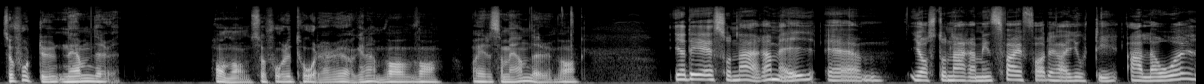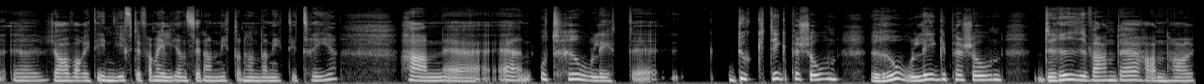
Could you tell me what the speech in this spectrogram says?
Så fort du nämner honom så får du tårar i ögonen. Vad, vad, vad är det som händer? Vad... Ja, det är så nära mig. Ehm, jag står nära min svärfar, det har jag gjort i alla år. Eh, jag har varit ingift i familjen sedan 1993. Han eh, är en otroligt eh, duktig person, rolig person, drivande. Han har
